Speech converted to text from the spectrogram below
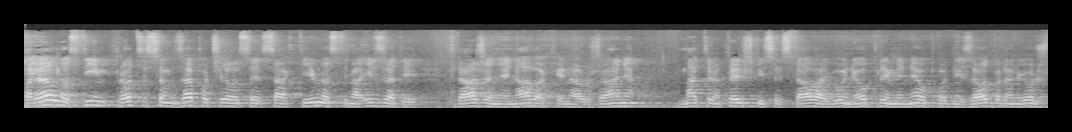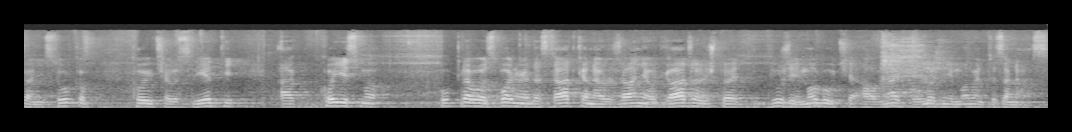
Paralelno s tim procesom započelo se sa aktivnostima izrade tražanja i nabavke naoružanja, materijalno-tehničkih sredstava i vojne opreme neophodne za odbranu i oružani sukob koji će uslijeti, a koji smo upravo zbog nedostatka naoružanja odgađali što je duže i moguće, a u najpogodnijem momentu za nas.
